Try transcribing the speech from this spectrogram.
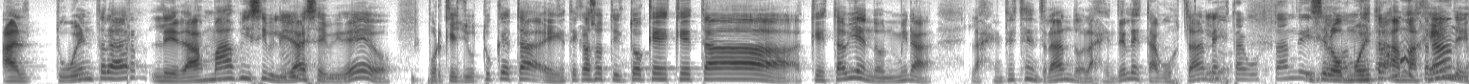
al tú entrar le das más visibilidad a ese video. Porque YouTube que está, en este caso TikTok que, que está, que está viendo, mira, la gente está entrando, la gente le está gustando. Le está gustando y Y se lo muestra a más gente.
